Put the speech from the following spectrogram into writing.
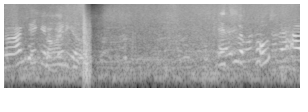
No, I'm taking a video. It's supposed to happen.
